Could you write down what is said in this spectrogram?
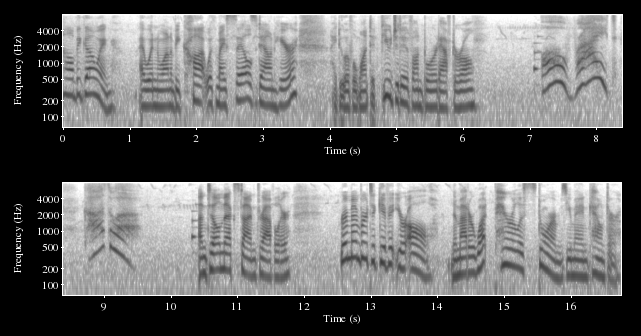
I'll be going. I wouldn't want to be caught with my sails down here. I do have a wanted fugitive on board after all. Oh, right. Kazuha. Until next time, traveler. Remember to give it your all, no matter what perilous storms you may encounter.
